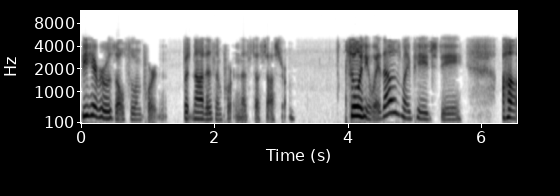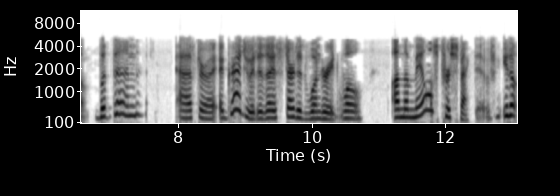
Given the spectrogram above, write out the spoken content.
behavior was also important, but not as important as testosterone. So anyway, that was my PhD. Uh, but then after I graduated, I started wondering, well, on the male's perspective, you know,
